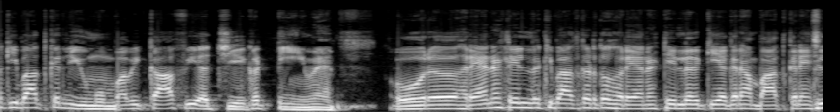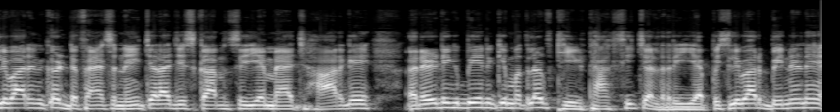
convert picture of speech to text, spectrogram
की बात करें यू मुंबा भी काफ़ी अच्छी एक टीम है। और हरियाणा टेलर की बात करें तो हरियाणा टेलर की अगर हम बात करें, पिछली बार इनका डिफेंस नहीं चला, जिस कारण से ये मैच हार गए। रेडिंग भी इनकी मतलब ठीक ठाक सी चल रही है। पिछली बार बिन ने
